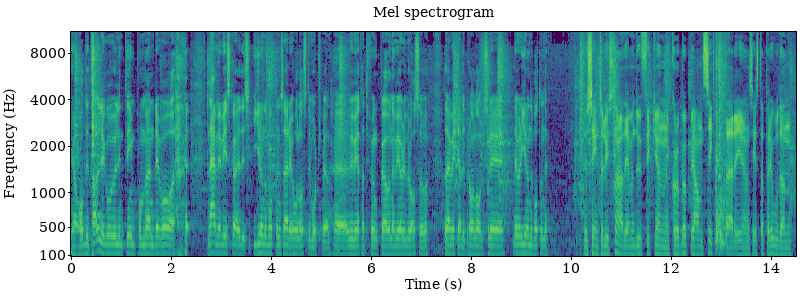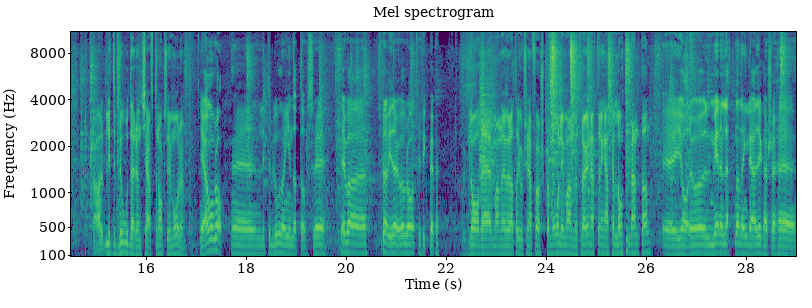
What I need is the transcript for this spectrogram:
Ja, detaljer går vi väl inte in på, men det var... Nej, men vi ska, i grund och botten så är det att hålla oss till vårt spel. Eh, vi vet att det funkar och när vi gör det bra så då är vi ett jävligt bra lag. Så det, det är väl i grund och botten det. Nu ser inte lyssnarna det, men du fick en klubba upp i ansiktet där i den sista perioden. Ja, lite blod där runt käften också. Hur mår du? Ja, jag mår bra. Eh, lite blod har ingen dött av, så det, det är bara att spela vidare. Det var bra att vi fick PP. Glad är man över att ha gjort sina första mål i Malmötröjan efter en ganska lång väntan? Eh, ja, det var mer en lättnad än glädje kanske. Eh,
